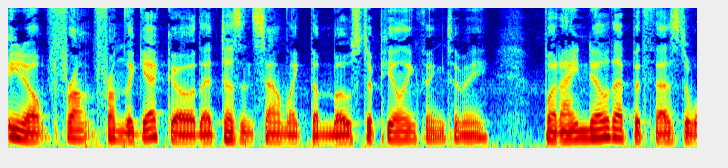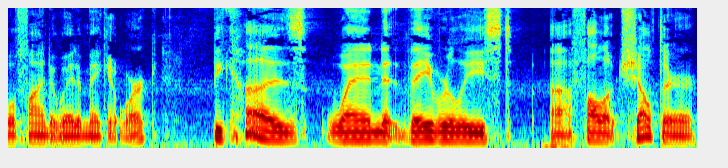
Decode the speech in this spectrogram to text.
you know, from from the get go, that doesn't sound like the most appealing thing to me. But I know that Bethesda will find a way to make it work because when they released uh, Fallout Shelter,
